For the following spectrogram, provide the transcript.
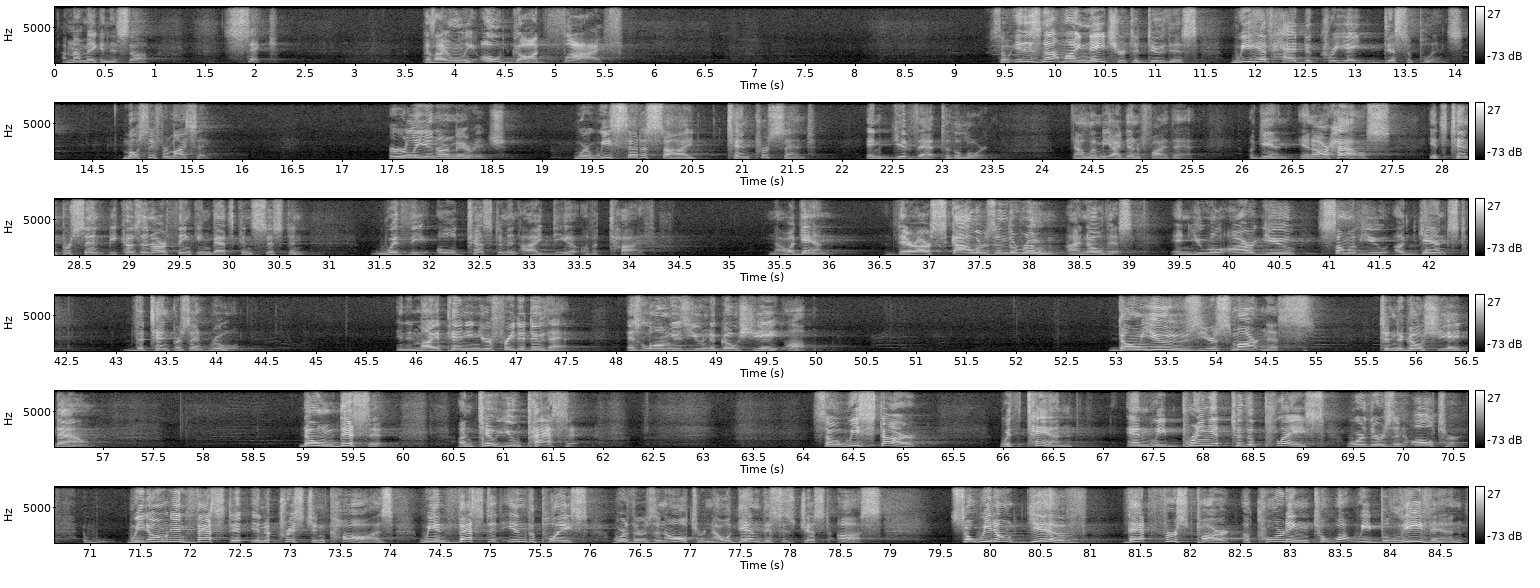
I'm not making this up. Sick. Because I only owed God five. So it is not my nature to do this. We have had to create disciplines, mostly for my sake, early in our marriage, where we set aside 10% and give that to the Lord. Now, let me identify that. Again, in our house, it's 10% because in our thinking that's consistent with the Old Testament idea of a tithe. Now, again, there are scholars in the room, I know this and you will argue, some of you, against the 10% rule. And in my opinion, you're free to do that as long as you negotiate up. Don't use your smartness to negotiate down. Don't diss it until you pass it. So we start with 10 and we bring it to the place where there's an altar. We don't invest it in a Christian cause, we invest it in the place where there's an altar. Now, again, this is just us. So we don't give that first part according to what we believe in,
